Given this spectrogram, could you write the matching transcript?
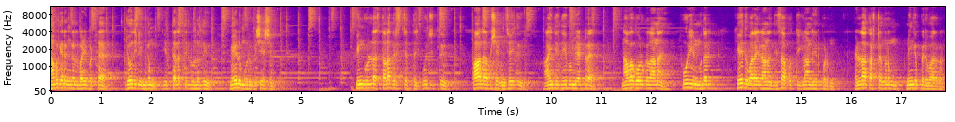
நவகிரகங்கள் வழிபட்ட ஜோதிலிங்கம் இத்தலத்தில் உள்ளது. மேலும் ஒரு விசேஷம். இங்குள்ள ஸ்தல விருஷ்டத்தை பூஜித்து பால் அபிஷேகம் செய்து ஐந்து தீபம் ஏற்ற நவகோள்களான சூரியன் முதல் கேது வரையிலான திசா புத்திகளால் ஏற்படும் எல்லா கஷ்டங்களும் நீங்க பெறுவார்கள்.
